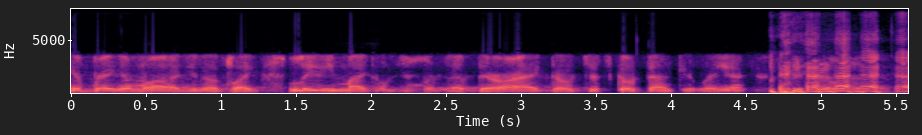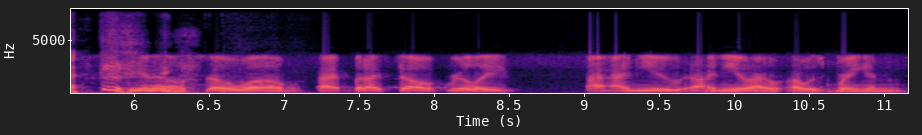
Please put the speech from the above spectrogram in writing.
bring him on. You know, it's like leading Michael Jordan up there. All right, go just go dunk it, will you? you know, so um, I, but I felt really. I, I knew, I knew, I, I was bringing.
